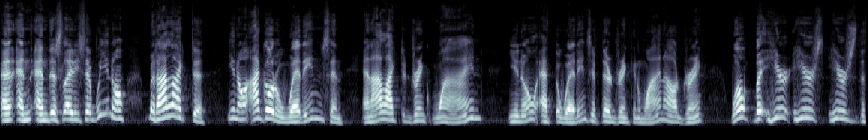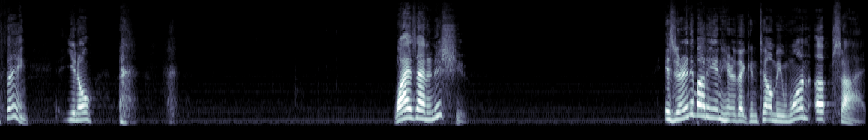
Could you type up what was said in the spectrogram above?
And, and, and this lady said, Well, you know, but I like to, you know, I go to weddings and, and I like to drink wine, you know, at the weddings. If they're drinking wine, I'll drink. Well, but here, here's, here's the thing. You know, why is that an issue? Is there anybody in here that can tell me one upside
